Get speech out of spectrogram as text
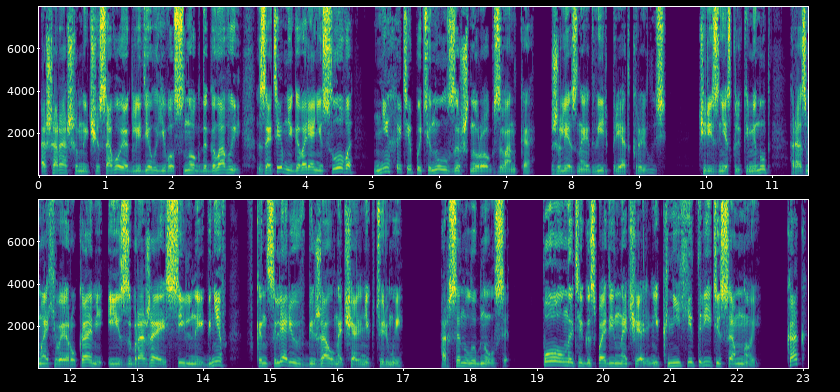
Ошарашенный часовой оглядел его с ног до головы, затем, не говоря ни слова, нехотя потянул за шнурок звонка. Железная дверь приоткрылась. Через несколько минут, размахивая руками и изображая сильный гнев, в канцелярию вбежал начальник тюрьмы. Арсен улыбнулся. «Полноте, господин начальник, не хитрите со мной. Как?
